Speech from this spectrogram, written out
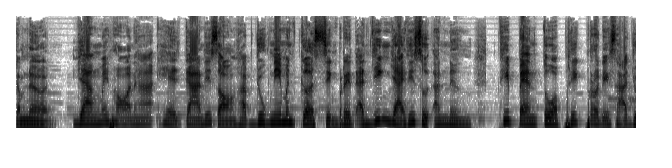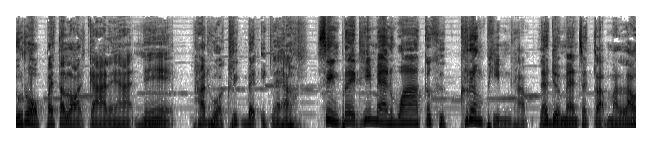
กำเนิด ยังไม่พอนะฮะ เหตุการณ์ที่ 2 ครับ ยุคนี้มันเกิดสิ่งประดิษฐ์อันยิ่งใหญ่ที่สุดอันหนึ่งที่เป็นตัวพลิกประวัติศาสตร์ยุโรปไปตลอดกาลเลยฮะเน่พาดหัวคลิกเบ็ดอีกแล้ว สิ่งประดิษฐ์ที่แมนว่าก็คือเครื่องพิมพ์ครับ แล้วเดี๋ยวแมนจะกลับมาเล่า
